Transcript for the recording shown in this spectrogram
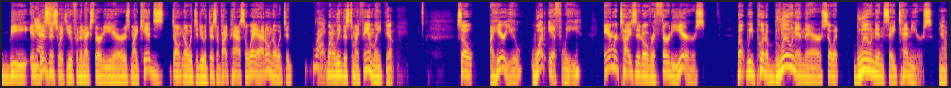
be in Yes. business with you for the next 30 years. My kids don't know what to do with this. If I pass away, I don't know what to Right. want to leave this to my family. Yep. So I hear you. What if we amortize it over 30 years, but we put a balloon in there so it ballooned in, say, 10 years? Yep.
